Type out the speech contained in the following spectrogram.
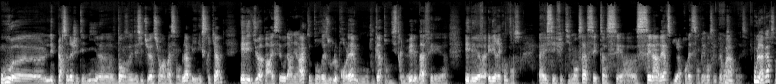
où euh, les personnages étaient mis euh, dans des situations invraisemblables et inextricables, et les dieux apparaissaient au dernier acte pour résoudre le problème, ou en tout cas pour distribuer les baffes et les, euh, et les, euh, et les récompenses. Euh, Et c'est effectivement ça, c'est c'est c'est l'inverse de la promesse sans paiement, c'est le paiement Voilà. sans promesse. Ou l'inverse,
